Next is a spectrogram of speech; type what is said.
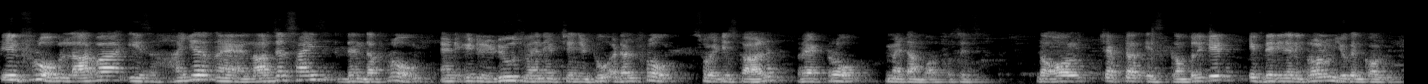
in frog larva is higher uh, larger size than the frog and it reduce when it change into adult frog so it is called retro metamorphosis the all chapter is completed. If there is any problem you can call me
